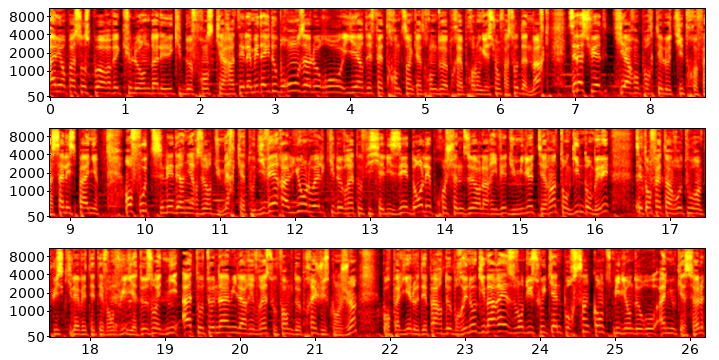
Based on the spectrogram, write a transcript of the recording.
Allez, on passe au sport avec le handball et l'équipe de France qui a raté la médaille de bronze à l'Euro hier, défaite 35 à 32 après prolongation face au Danemark. C'est la Suède qui a remporté le titre face à l'Espagne. En foot, les dernières heures du mercato d'hiver à Lyon, l'OL qui devrait officialiser dans les prochaines heures l'arrivée du milieu de terrain Tanguy Ndombele. C'est en fait un retour hein, puisqu'il avait été vendu il y a deux ans et demi à Tottenham. Il arriverait sous forme de prêt jusqu'en juin pour pallier le départ de Bruno Guimarès vendu ce week-end pour 50 millions d'euros à Newcastle.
